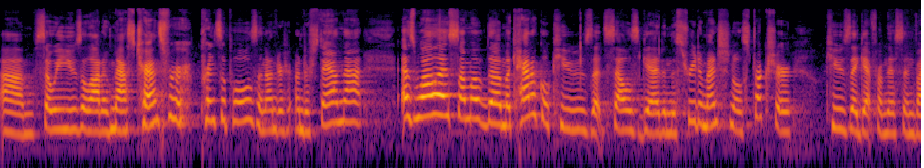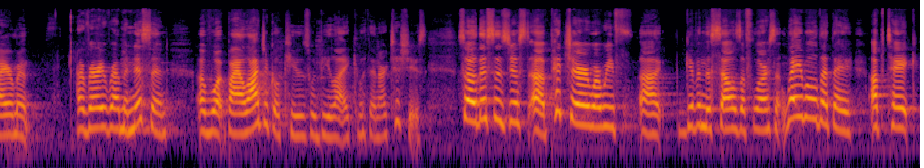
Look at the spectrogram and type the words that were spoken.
Um, so we use a lot of mass transfer principles and under understand that, as well as some of the mechanical cues that cells get in the three-dimensional structure cues they get from this environment are very reminiscent of what biological cues would be like within our tissues. So this is just a picture where we've uh, given the cells a fluorescent label that they uptake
